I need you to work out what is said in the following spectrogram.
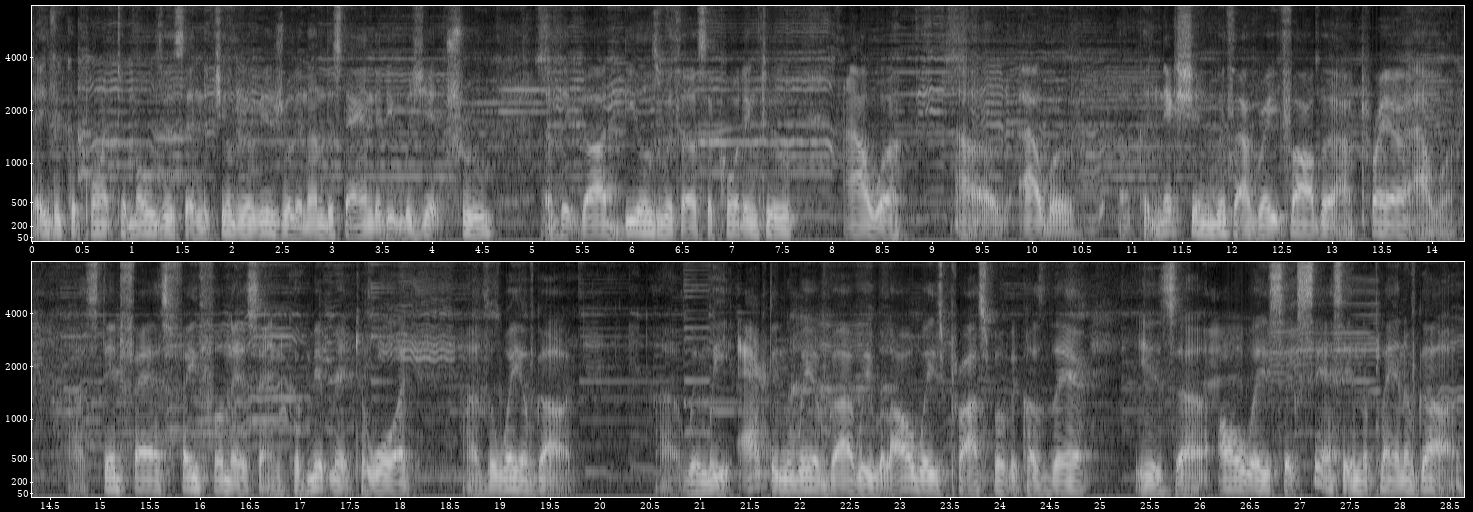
David could point to Moses and the children of Israel and understand that it was yet true uh, that God deals with us according to our uh, our uh, connection with our great Father, our prayer, our uh, steadfast faithfulness and commitment toward uh, the way of God. Uh, when we act in the way of God, we will always prosper because there is uh, always success in the plan of God.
